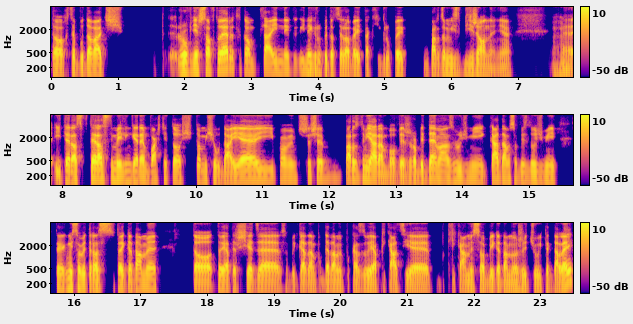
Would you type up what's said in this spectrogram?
to chcę budować również software, tylko dla innej grupy docelowej, takiej grupy bardzo mi zbliżone, nie? Mhm. E, I teraz, teraz z tym mailingerem właśnie to, to mi się udaje i powiem Ci, że się bardzo tym jaram, bo wiesz, robię dema z ludźmi, gadam sobie z ludźmi, tak jak my sobie teraz tutaj gadamy, to, to ja też siedzę, sobie gadam, gadamy, pokazuję aplikacje, klikamy sobie, gadamy o życiu i tak dalej.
